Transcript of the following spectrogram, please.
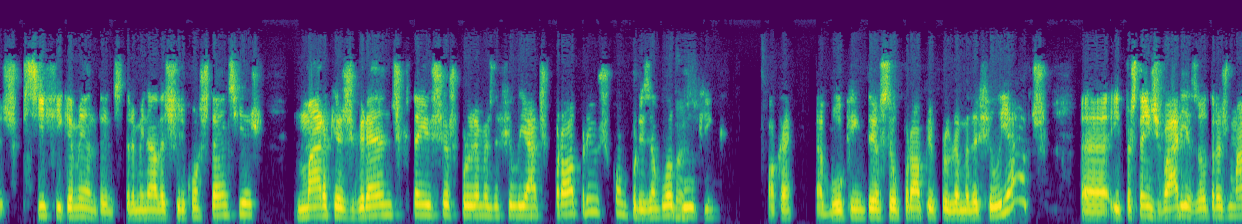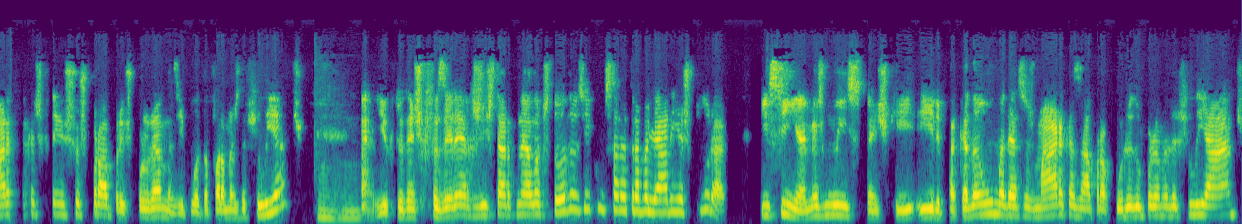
especificamente em determinadas circunstâncias marcas grandes que têm os seus programas de afiliados próprios, como por exemplo a pois. Booking ok? A Booking tem o seu próprio programa de afiliados uh, e depois tens várias outras marcas que têm os seus próprios programas e plataformas de afiliados. Uhum. Ah, e o que tu tens que fazer é registar-te nelas todas e começar a trabalhar e a explorar. E sim, é mesmo isso, tens que ir para cada uma dessas marcas à procura do programa de afiliados,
